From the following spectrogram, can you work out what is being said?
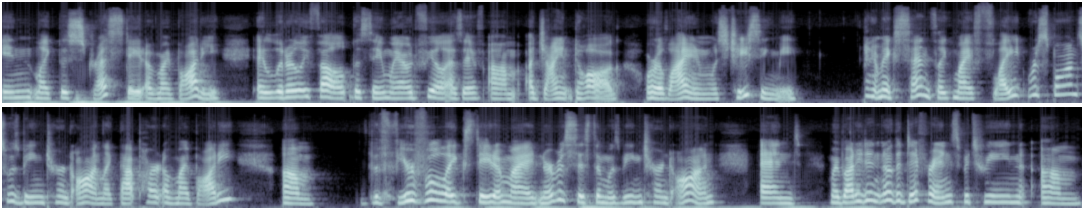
in like this stress state of my body, I literally felt the same way I would feel as if um, a giant dog or a lion was chasing me. And it makes sense. Like my flight response was being turned on, like that part of my body. Um, the fearful like state of my nervous system was being turned on and my body didn't know the difference between um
